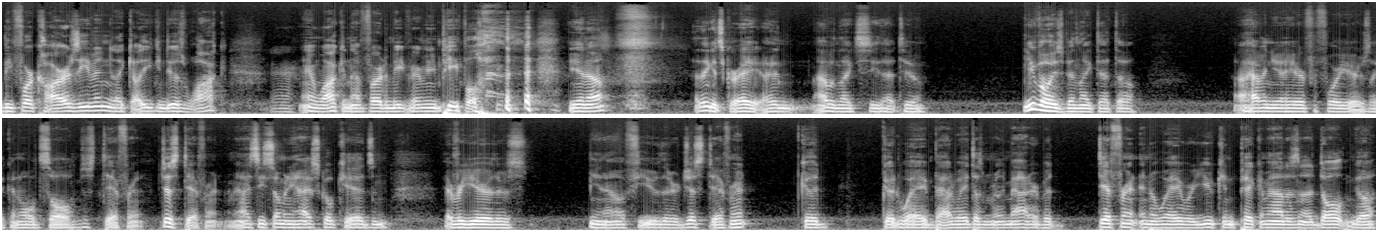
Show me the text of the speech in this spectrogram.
before cars, even. Like all you can do is walk. Yeah. and walking that far to meet very many people. you know, I think it's great. I I would like to see that too. You've always been like that though. Uh, having you here for four years, like an old soul, just different, just different. I mean, I see so many high school kids, and every year there's, you know, a few that are just different, good, good way, bad way. It doesn't really matter, but different in a way where you can pick them out as an adult and go,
